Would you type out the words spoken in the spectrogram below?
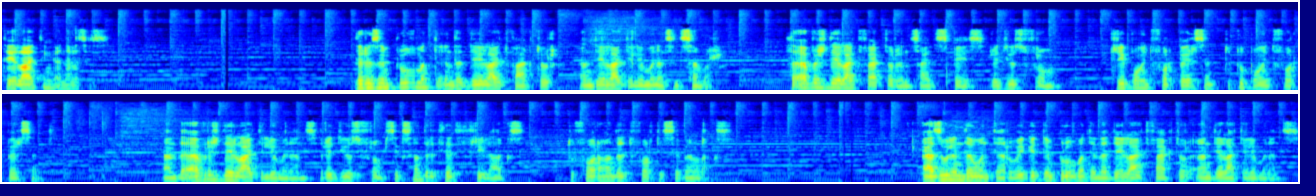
Daylighting analysis. There is improvement in the daylight factor and daylight illuminance in summer. The average daylight factor inside space reduced from 3.4% to 2.4%, and the average daylight illuminance reduced from 633 lux to 447 lux. As well in the winter, we get improvement in the daylight factor and daylight illuminance.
